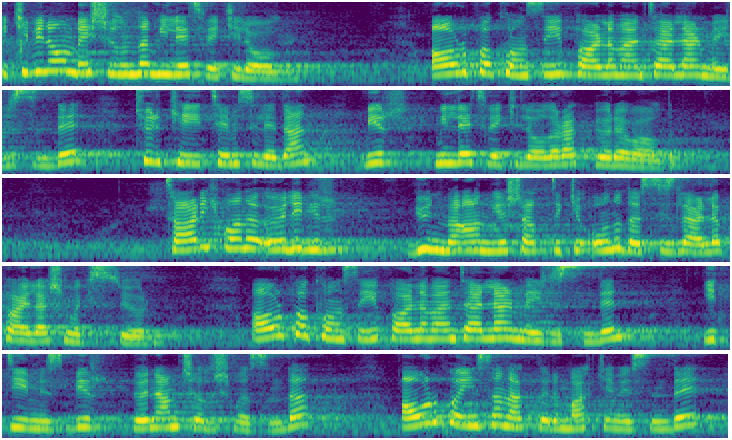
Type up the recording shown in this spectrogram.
2015 yılında milletvekili oldum. Avrupa Konseyi Parlamenterler Meclisi'nde Türkiye'yi temsil eden bir milletvekili olarak görev aldım. Tarih bana öyle bir gün ve an yaşattı ki onu da sizlerle paylaşmak istiyorum. Avrupa Konseyi Parlamenterler Meclisi'nden gittiğimiz bir dönem çalışmasında Avrupa İnsan Hakları Mahkemesi'nde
